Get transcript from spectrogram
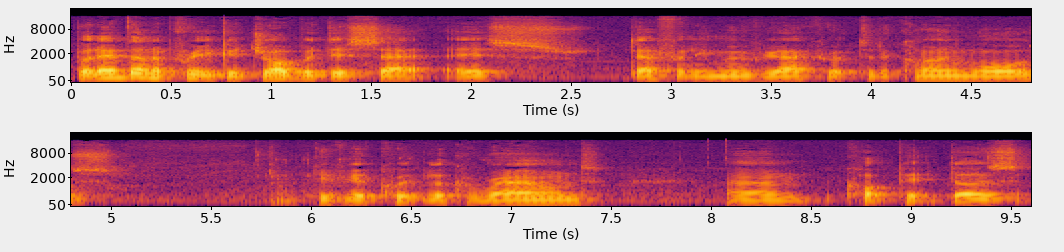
but they've done a pretty good job with this set. It's definitely movie accurate to the Clone Wars. I'll give you a quick look around. Um, cockpit does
